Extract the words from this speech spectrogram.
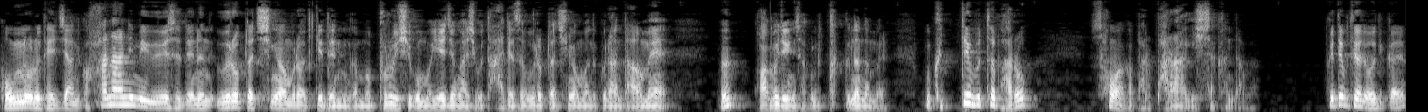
공로로 되지 않고 하나님에 의해서 되는 의롭다 칭함을 얻게 되는가, 뭐 부르시고 뭐 예정하시고 다 돼서 의롭다 칭함을 얻고 난 다음에 어? 과거적인 사고로 탁 끝난단 말이에요. 그때부터 바로 성화가 바로 발화하기 시작한다고요. 그때부터 어디까요?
